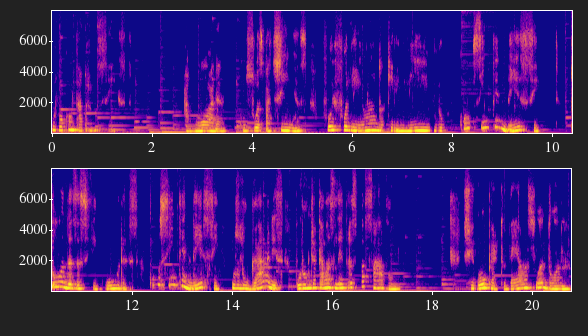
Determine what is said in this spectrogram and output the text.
eu vou contar para vocês. A Mora, com suas patinhas, foi folheando aquele livro como se entendesse todas as figuras, como se entendesse os lugares por onde aquelas letras passavam. Chegou perto dela sua dona,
